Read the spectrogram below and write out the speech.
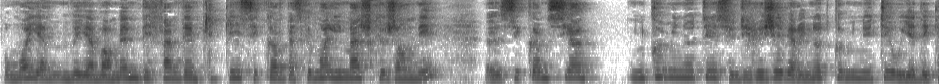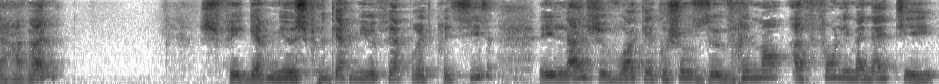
Pour moi, il, va y avoir même des femmes d'impliquées. C'est comme, parce que moi, l'image que j'en ai, euh, c'est comme si une communauté se dirigeait vers une autre communauté où il y a des caravanes. Je fais guère mieux, je peux guère mieux faire pour être précise. Et là, je vois quelque chose de vraiment à fond les manettes et,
